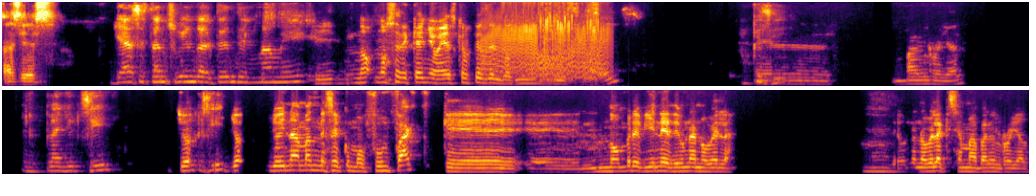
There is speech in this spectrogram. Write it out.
Así es. Ya se están subiendo al tren del mame. Sí, no, no sé de qué año es, creo que es del 2016. Creo que sí. El Battle Royale. El Player, sí. Yo, Creo que sí. yo, yo nada más me sé como fun fact que eh, el nombre viene de una novela, Mm. de una novela que se llama Battle Royale.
